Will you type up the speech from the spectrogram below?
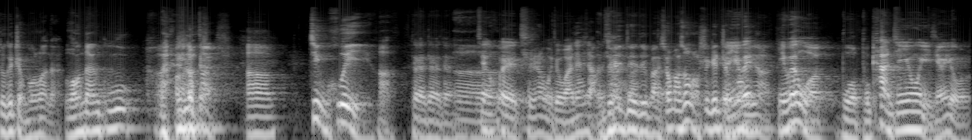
都给整懵了的王南姑，是吧？啊，静慧啊，对对对，呃晋慧其实我就完全想不起来了。对对对，把小马宋老师给整对，因为。因为我我不看金庸已经有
